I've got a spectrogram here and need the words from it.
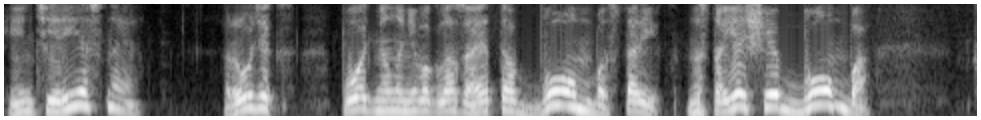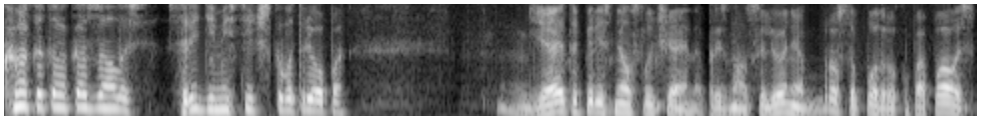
«Интересное?» Рудик поднял на него глаза. «Это бомба, старик! Настоящая бомба!» Как это оказалось среди мистического трепа? Я это переснял случайно, признался Леня, просто под руку попалась.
